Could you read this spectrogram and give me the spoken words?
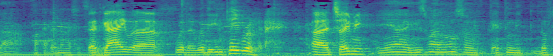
uh, fuck, I don't know what I should say. That guy, uh, With the, with the Integra. uh, Jamie. Yeah, he's one also getting it lift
